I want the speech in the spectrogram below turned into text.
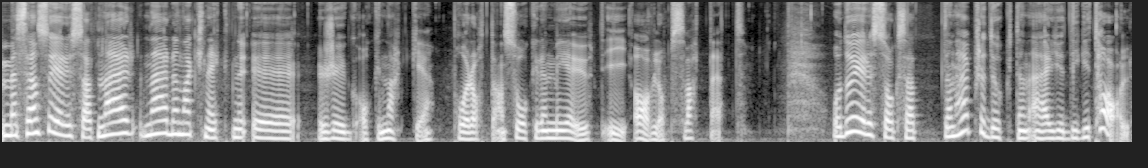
Men sen så är det så att när, när den har knäckt eh, rygg och nacke på råttan så åker den med ut i avloppsvattnet. Och då är det så också att den här produkten är ju digital.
